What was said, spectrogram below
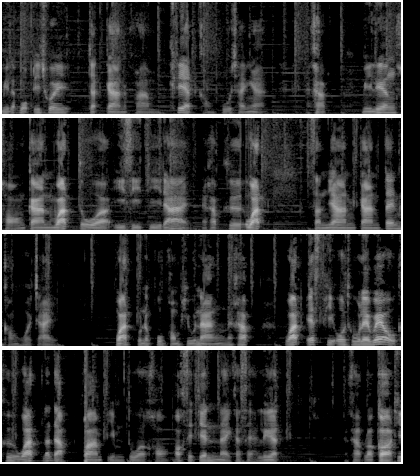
มีระบบที่ช่วยจัดการความเครียดของผู้ใช้งานนะครับ มีเรื่องของการวัดตัว ECG ได้นะครับ คือวัดสัญญาณการเต้นของหัวใจ วัดอุณหภูมิของผิวหนังนะครับ วัด SpO2 level คือวัดระดับความอิ่มตัวของออกซิเจนในกระแสเลือด นะครับแล้วก็ที่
